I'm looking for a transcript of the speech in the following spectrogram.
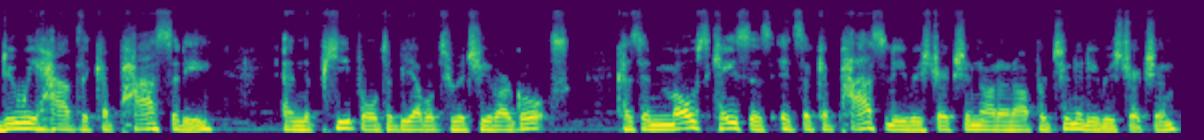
do we have the capacity and the people to be able to achieve our goals because in most cases it's a capacity restriction not an opportunity restriction.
